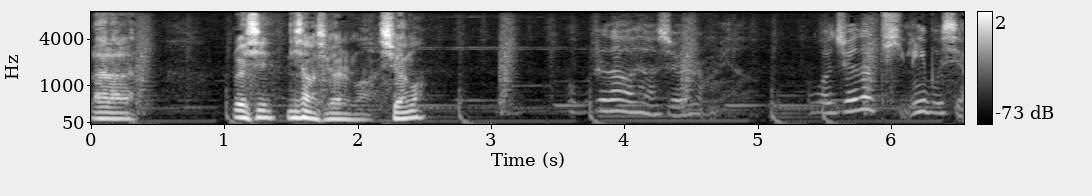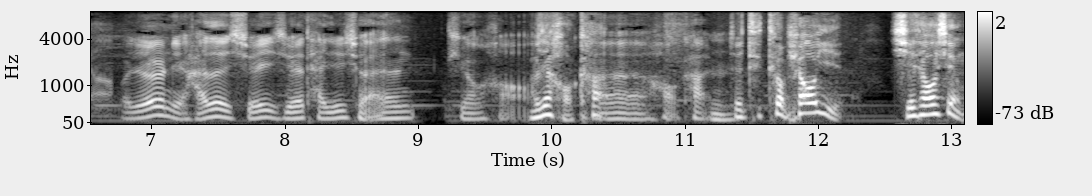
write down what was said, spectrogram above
来来来，瑞希，你想学什么？学吗？我不知道我想学什么呀，我觉得体力不行。我觉得你还是学一学太极拳挺好而，且好看，嗯，好看。嗯就特特飘逸，协调性。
